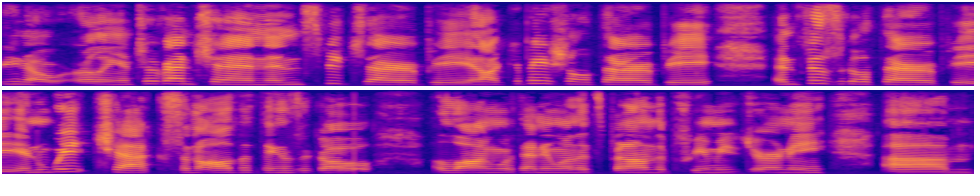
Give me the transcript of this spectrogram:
you know early intervention and speech therapy and occupational therapy and physical therapy and weight checks and all the things that go along with anyone that's been on the preemie journey. Um,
